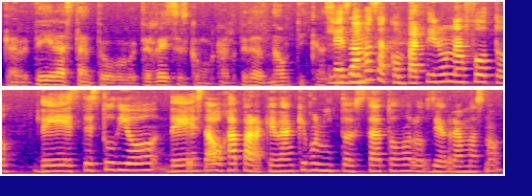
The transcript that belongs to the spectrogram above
carreteras, tanto terrestres como carreteras náuticas. Les vamos a compartir una foto de este estudio, de esta hoja, para que vean qué bonito está todos los diagramas, ¿no?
